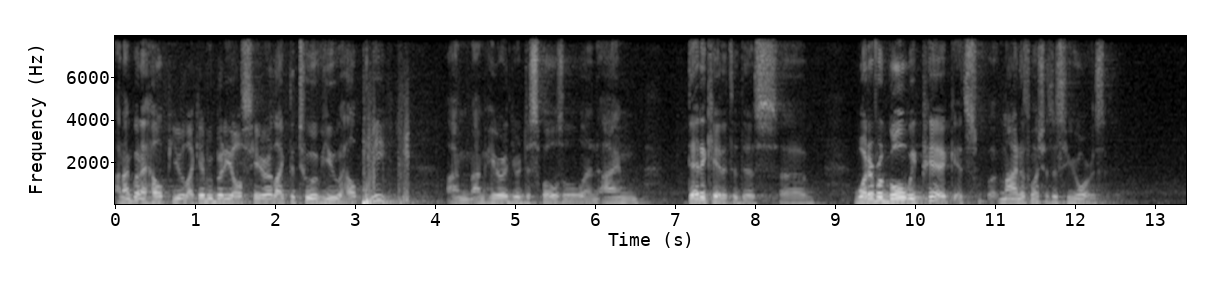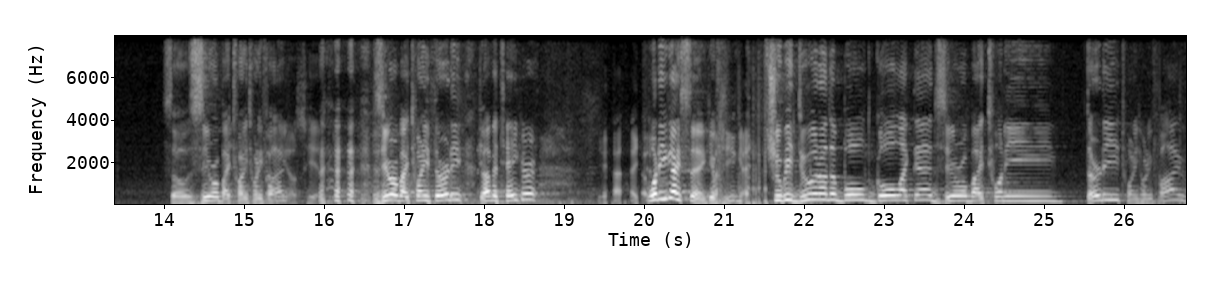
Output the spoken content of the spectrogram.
And I'm going to help you, like everybody else here, like the two of you helped me. I'm, I'm here at your disposal, and I'm dedicated to this. Uh, whatever goal we pick, it's mine as much as it's yours. So zero by 2025, else here? zero by 2030. Do I have a taker? What do you guys think? If- you guys- should we do another bold goal like that? Zero by 2030, 2025?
